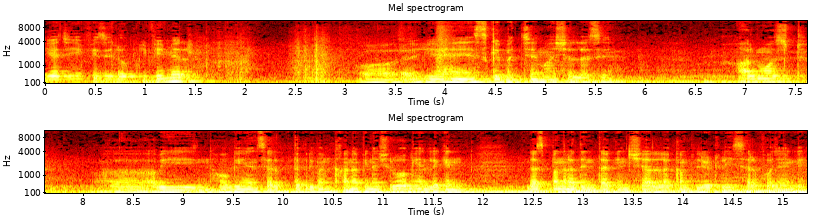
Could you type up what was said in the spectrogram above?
ये जी फिजिलोप की फ़ीमेल और ये हैं इसके बच्चे, माशाल्लाह से। ऑलमोस्ट अभी हो गए हैं सर्फ तकरीबन खाना पीना शुरू हो गया लेकिन 10-15 दिन तक इन कम्प्लीटली सर्फ हो जाएँगे।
